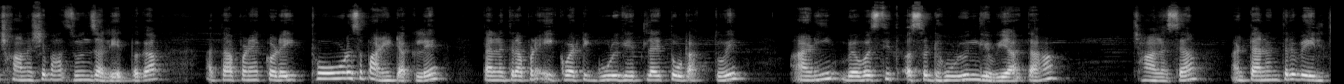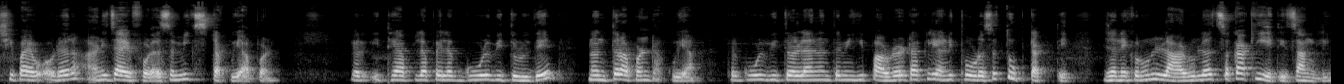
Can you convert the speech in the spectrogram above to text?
छान असे भाजून झाले आहेत बघा. आता आपण या कढईत थोडंसं पाणी टाकले त्यानंतर आपण एक वाटी गूळ घेतला आहे तो टाकतोय. आणि व्यवस्थित असं ढवळून घेऊया आता. हा छान असा. आणि त्यानंतर वेलची पावडर आणि जायफळ असं मिक्स टाकूया आपण. तर इथे आपला पहिला गूळ वितळू दे नंतर आपण टाकूया. तर गूळ वितळल्यानंतर मी ही पावडर टाकली आणि थोडंसं तूप टाकते जेणेकरून लाडूला चकाकी येते चांगली.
